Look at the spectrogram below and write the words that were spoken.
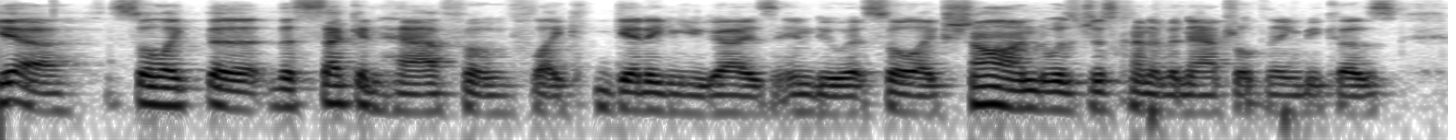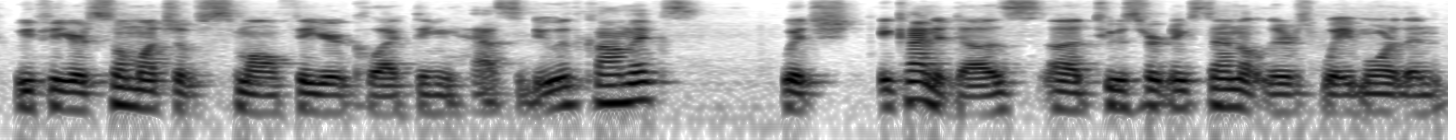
Yeah, so like the the second half of like getting you guys into it. So like Sean was just kind of a natural thing because we figured so much of small figure collecting has to do with comics, which it kind of does uh, to a certain extent. There's way more than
